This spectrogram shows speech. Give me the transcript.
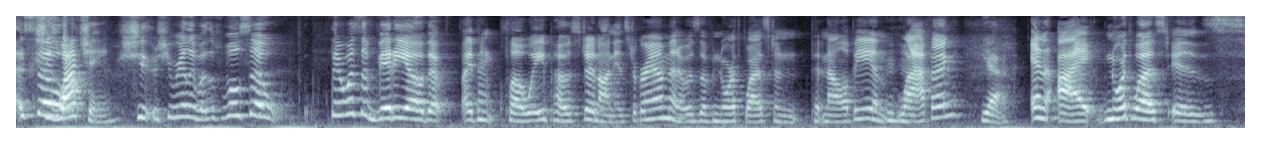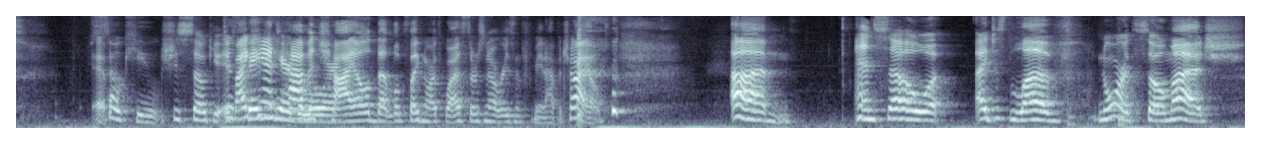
so She's watching. She she really was. Well, so there was a video that I think Khloe posted on Instagram, and it was of North West and Penelope and Mm-hmm. laughing. Yeah, And I North West is so cute. she's so cute. if I can't have galore. a child that looks like North West, there's no reason for me to have a child. um, and so I just love North so much.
